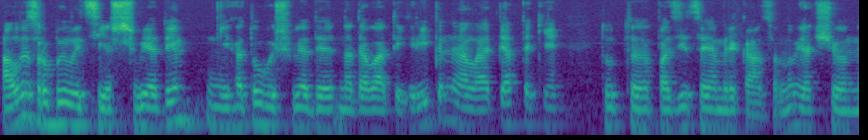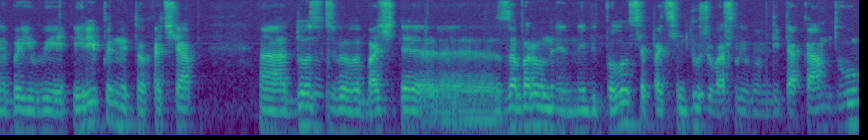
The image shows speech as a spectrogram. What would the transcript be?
Але зробили ці шведи і готові шведи надавати гріпини, але опять-таки тут е, позиція американців. Ну, якщо не бойові гріпини, то хоча б е, дозволи, бачите, е, заборони не відбулося по цим дуже важливим літакам двом.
